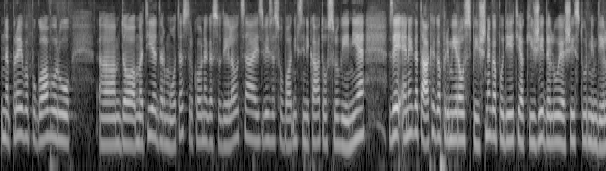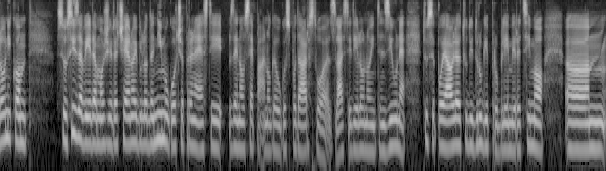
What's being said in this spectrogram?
naprej v pogovoru um, do Matije Drmota, strokovnega sodelavca iz Zveze svobodnih sindikatov Slovenije. Zdaj, enega takega primera uspešnega podjetja, ki že deluje šesturnim delovnikom, se vsi zavedamo, že rečeno je bilo, da ni mogoče prenesti zdaj na vse panoge v gospodarstvu, zlasti delovno intenzivne. Tu se pojavljajo tudi drugi problemi, recimo um,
